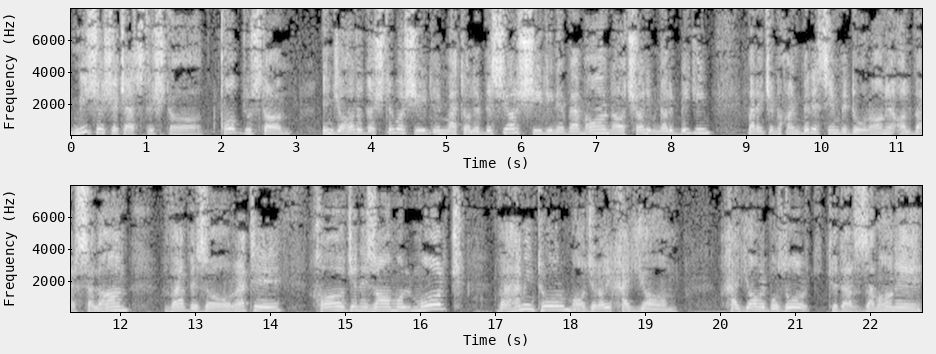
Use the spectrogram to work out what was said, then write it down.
میشه شکستش داد. خب دوستان اینجاها رو داشته باشید. این مطالب بسیار شیرینه و ما ناچاریم اینا رو بگیم. برای اینکه می‌خوایم برسیم به دوران آلبرسلان و وزارت خاج نظام الملک و همینطور ماجرای خیام خیام بزرگ که در زمان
